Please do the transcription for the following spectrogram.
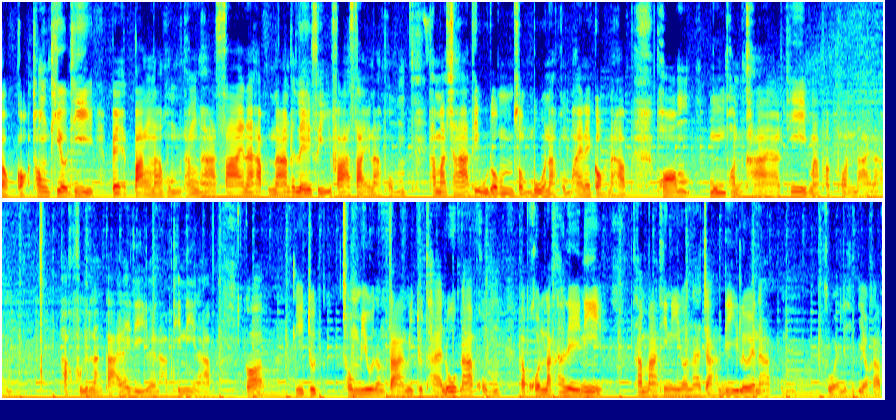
กับเกาะท่องเที่ยวที่เป๊ะปังนะผมทั้งหาดทรายนะครับ น้ำทะเลสีฟ้าใสนะผม ธรรมชาติที่อุดมสมบูรณ์นะผมภายในเกาะนะครับ พร้อมมุมผ่อนคลายที่มาพักผ่อนได้นะผมพักฟื้นร่างกายได้ดีเลยนะครับที่นี่นะครับ ก็มีจุดชมวิวต่างๆ มีจุดถ่ายรูปนะครับผมกับคนรักทะเลนี่ ถ้ามาที่นี่ก็น่าจะดีเลยนะครับผมสวยเลยทีเดียวครับ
